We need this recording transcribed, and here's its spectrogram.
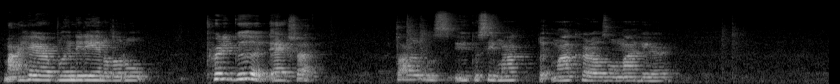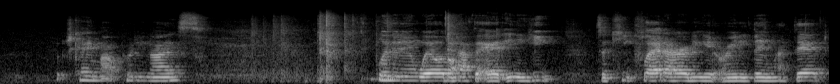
My hair blended in a little pretty good actually. I thought it was, you could see my, my curls on my hair which came out pretty nice. Blended in well, don't have to add any heat to keep flat ironing it or anything like that.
